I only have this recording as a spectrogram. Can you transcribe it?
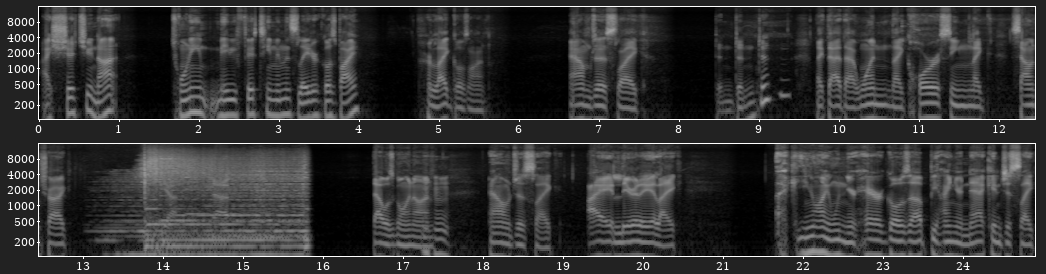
I shit you not. 20, maybe 15 minutes later goes by. Her light goes on. And I'm just like, dun dun dun. Like that, that one like horror scene, like soundtrack. Yeah, that, that was going on. Mm-hmm. And I'm just like, I literally like, like, you know how when your hair goes up behind your neck and just like,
